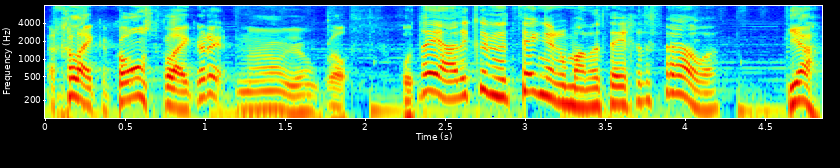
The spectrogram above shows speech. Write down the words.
Gelijke kans, gelijke recht. Nou, ja, wel. Goed. Nou ja, dan kunnen de tengere mannen tegen de vrouwen. Ja.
